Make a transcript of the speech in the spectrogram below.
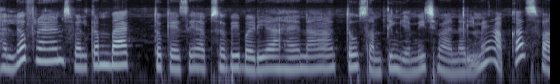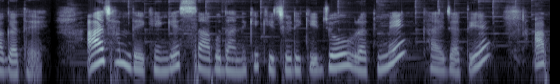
हेलो फ्रेंड्स, वेलकम बैक। तो कैसे आप सभी बढ़िया है ना? तो समथिंग यमी चैनल में आपका स्वागत है। आज हम देखेंगे साबुदाने की खिचड़ी की जो व्रत में खाई जाती है। आप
